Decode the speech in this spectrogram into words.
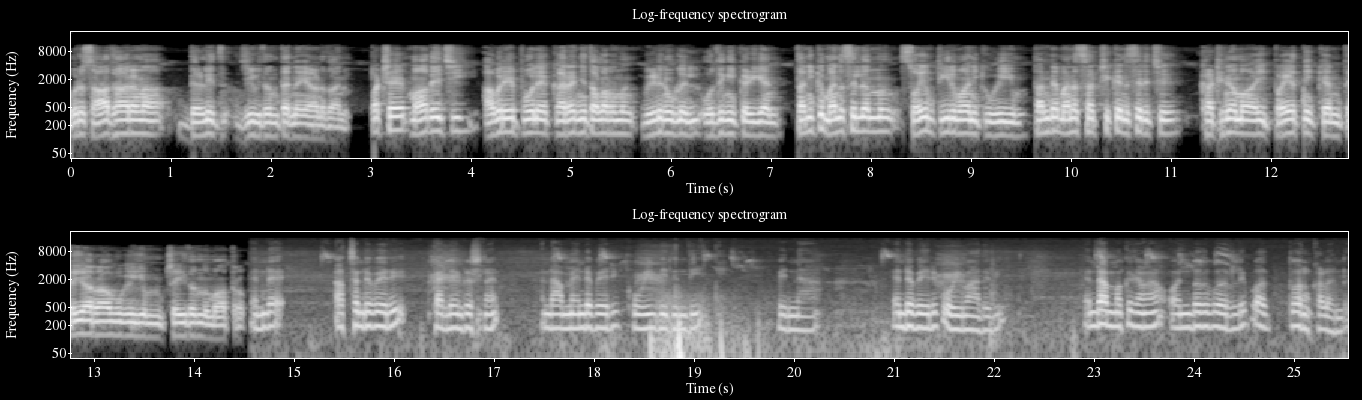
ഒരു സാധാരണ ദളിത് ജീവിതം തന്നെയാണ് താനും. പക്ഷേ മാതേച്ചി അവരെ പോലെ കരഞ്ഞു തളർന്ന് വീടിനുള്ളിൽ ഒതുങ്ങിക്കഴിയാൻ തനിക്ക് മനസ്സില്ലെന്ന് സ്വയം തീരുമാനിക്കുകയും തന്റെ മനസ്സാക്ഷിക്കനുസരിച്ച് കഠിനമായി പ്രയത്നിക്കാൻ തയ്യാറാവുകയും ചെയ്തെന്നു മാത്രം. എന്റെ അച്ഛന്റെ പേര് കല്യാൺ കൃഷ്ണൻ എന്റെ അമ്മേന്റെ പേര് കോയി വിരുന്തി പിന്നെ എന്റെ പേര് കോയി മാധവി. എന്റെ അമ്മയ്ക്ക് ഞങ്ങൾ ഒൻപത് പേരിൽ പത്ത് മക്കളുണ്ട്.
